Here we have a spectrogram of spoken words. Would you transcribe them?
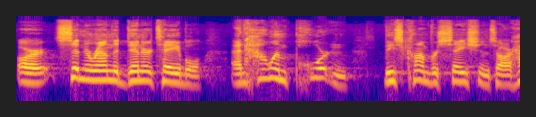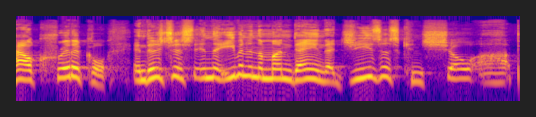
or sitting around the dinner table, and how important these conversations are, how critical. And there's just, in the, even in the mundane, that Jesus can show up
